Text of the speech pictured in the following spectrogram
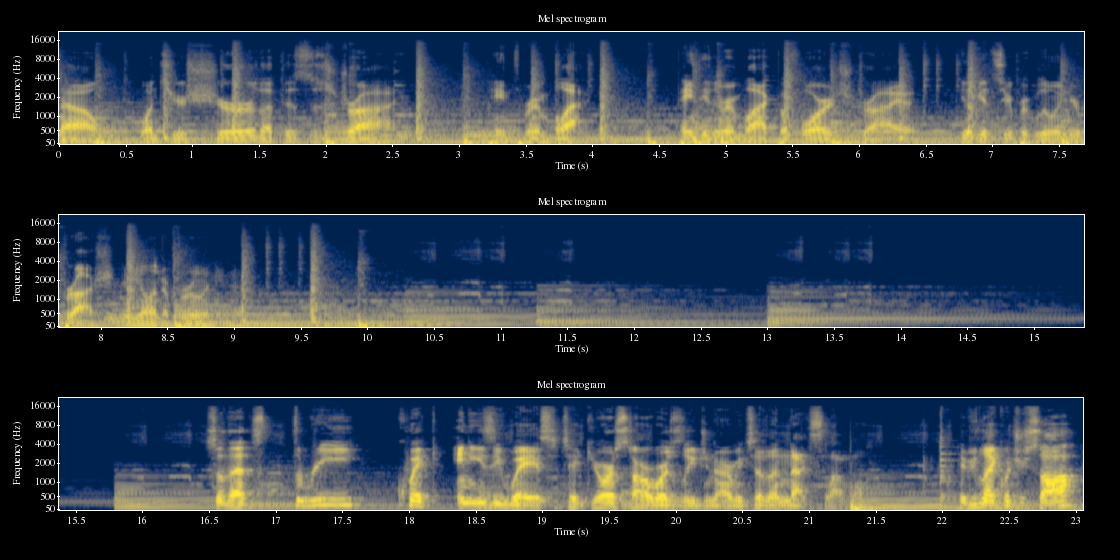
Now, once you're sure that this is dry, paint the rim black. Painting the rim black before it's dry, you'll get super glue in your brush and you'll end up ruining it. So that's three quick and easy ways to take your Star Wars Legion army to the next level. If you like what you saw,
